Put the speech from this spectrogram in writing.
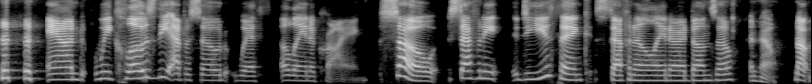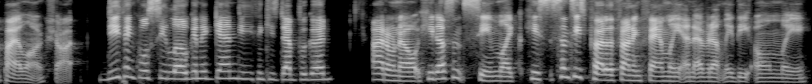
And we close the episode with Elena crying. So, Stephanie, do you think Stefan and Elena are donezo? no, not by a long shot. Do you think we'll see Logan again? Do you think he's dead for good? I don't know. He doesn't seem like he's since he's part of the founding family and evidently the only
